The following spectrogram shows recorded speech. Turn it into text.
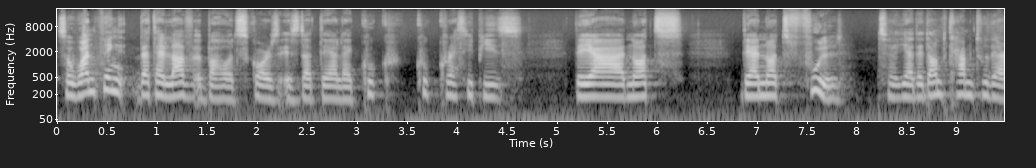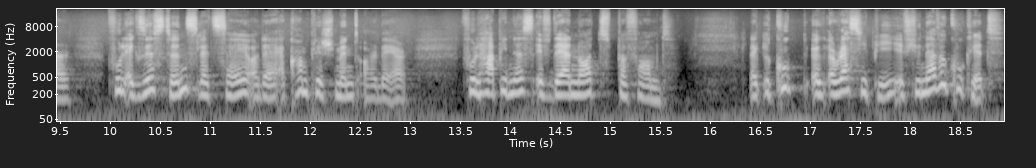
So one thing that I love about scores is that they are like cook cook recipes. They are not they are not full. So yeah, they don't come to their full existence, let's say, or their accomplishment or their full happiness if they are not performed. Like a cook a, a recipe, if you never cook it,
